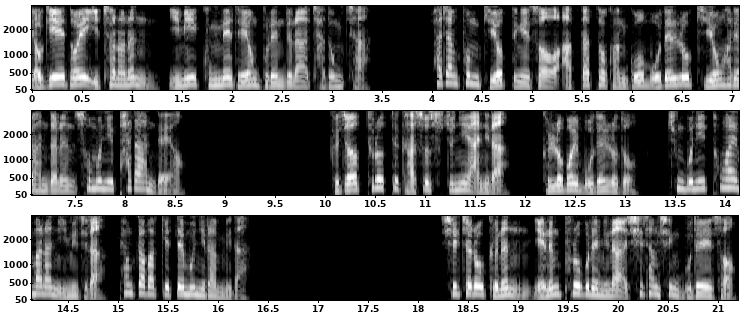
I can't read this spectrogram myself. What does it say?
여기에 더해 이찬원은 이미 국내 대형 브랜드나 자동차, 화장품 기업 등에서 앞다퉈 광고 모델로 기용하려 한다는 소문이 파다한데요. 그저 트로트 가수 수준이 아니라 글로벌 모델로도 충분히 통할 만한 이미지라 평가받기 때문이랍니다. 실제로 그는 예능 프로그램이나 시상식 무대에서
